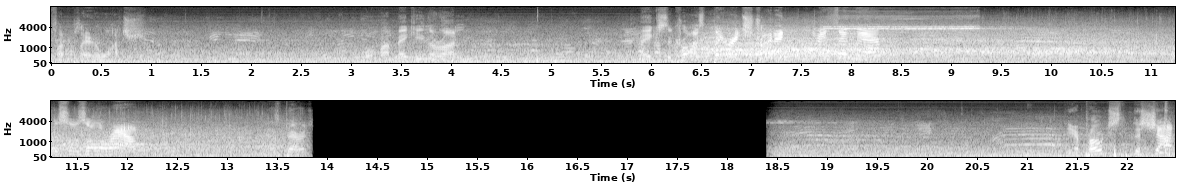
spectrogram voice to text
Fun player to watch. Beaumont making the run. Makes the cross. Barrage trying to knife in there. Whistles all around. As Barrage. The approach, the shot,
